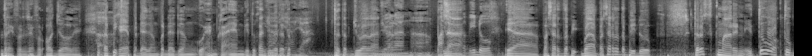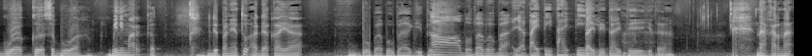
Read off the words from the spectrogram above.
driver-driver ojol ya, tapi kayak pedagang-pedagang UMKM gitu kan juga Ya, tetap ya, ya. Tetap jualan. kan? Jualan eh, Pasar Nah. tetap hidup Ya, pasar tetap bah, pasar tetap hidup. Terus kemarin itu waktu gua ke sebuah minimarket di depannya itu ada kayak boba-boba gitu. Oh, boba-boba. Ya, taiti taiti. Taiti taiti gitu. Nah, karena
